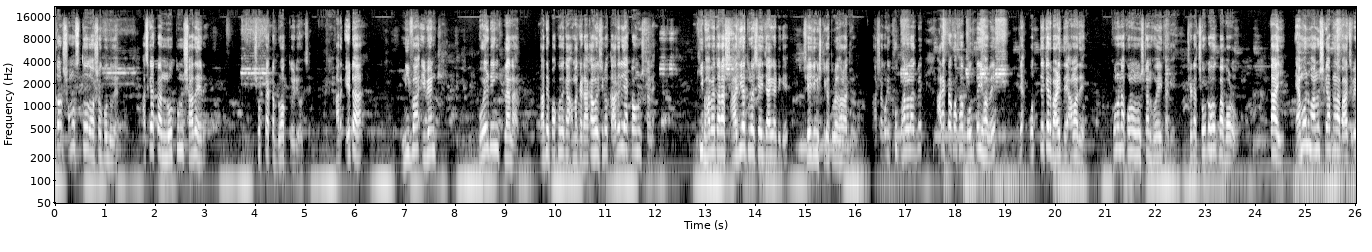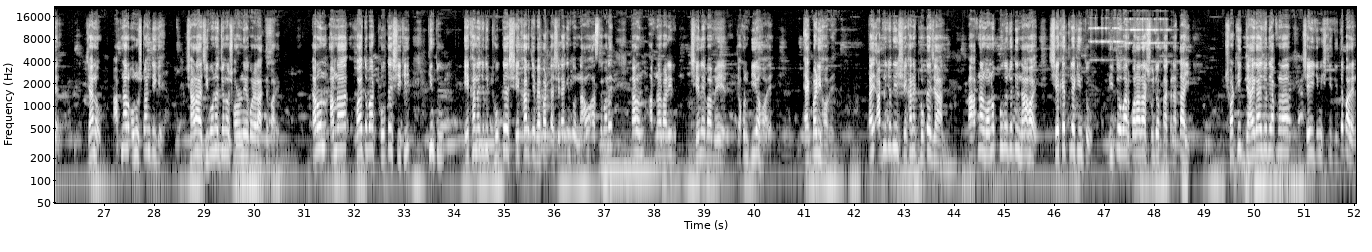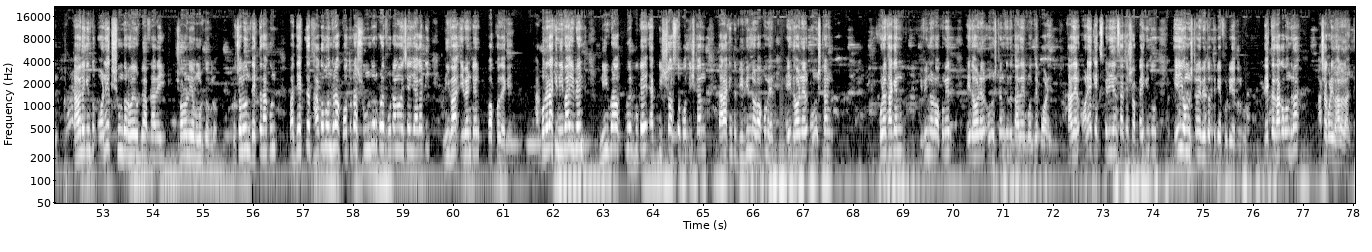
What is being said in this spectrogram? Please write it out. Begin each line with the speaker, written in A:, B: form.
A: নমস্কার সমস্ত দর্শক বন্ধুদের। আজকে একটা নতুন স্বাদের ছোট্ট একটা ব্লগ তৈরি হচ্ছে। আর এটা নিভা ইভেন্ট ওয়েডিং প্ল্যানার তাদের পক্ষ থেকে আমাকে ডাকা হয়েছিল তাদেরই একটা অনুষ্ঠানে। কীভাবে তারা সাজিয়ে তুলেছে এই জায়গাটিকে, সেই জিনিসটিকে তুলে ধরার জন্য। আশা করি খুব ভালো লাগবে। আর একটা কথা বলতেই হবে যে প্রত্যেকের বাড়িতে আমাদের কোনো না কোনো অনুষ্ঠান হয়েই থাকে। সেটা ছোট হোক বা বড়। তাই এমন মানুষকে আপনারা বাঁচবেন যেন আপনার অনুষ্ঠানটিকে সারা জীবনের জন্য স্মরণীয় করে রাখতে পারে। কারণ আমরা হয়তো বা ঠকে শিখি, কিন্তু এখানে যদি ঠকে শেখার যে ব্যাপারটা, সেটা কিন্তু নাও আসতে পারে। কারণ আপনার বাড়ির ছেলে বা মেয়ের যখন বিয়ে হয়, একবারই হবে। তাই আপনি যদি সেখানে ঠকে যান বা আপনার মনঃপূত যদি না হয়, সেক্ষেত্রে কিন্তু দ্বিতীয়বার করার আর সুযোগ থাকবে না। তাই সঠিক জায়গায় যদি আপনারা সেই জিনিসটি দিতে পারেন, তাহলে কিন্তু অনেক সুন্দর হয়ে উঠবে আপনার এই স্মরণীয় মুহূর্তগুলো। তো চলুন দেখতে থাকুন বা দেখতে থাকো বন্ধুরা কতটা সুন্দর করে ফোটানো হয়েছে এই জায়গাটি নিভা ইভেন্টের পক্ষ থেকে। আর বলে রাখি, নিভা ইভেন্ট নিউইয়র্কের বুকে এক বিশ্বস্ত প্রতিষ্ঠান। তারা কিন্তু বিভিন্ন রকমের এই ধরনের অনুষ্ঠান করে থাকেন, বিভিন্ন রকমের এই ধরনের অনুষ্ঠান কিন্তু তাদের মধ্যে পড়ে। তাদের অনেক এক্সপিরিয়েন্স আছে, সবটাই কিন্তু এই অনুষ্ঠানের ভেতর থেকে ফুটিয়ে তুলব। দেখতে থাকো বন্ধুরা, আশা করি ভালো লাগবে।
